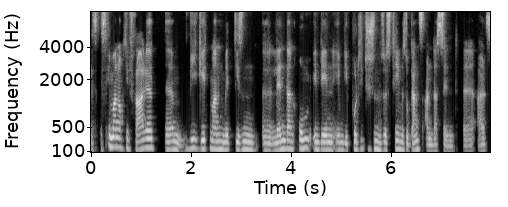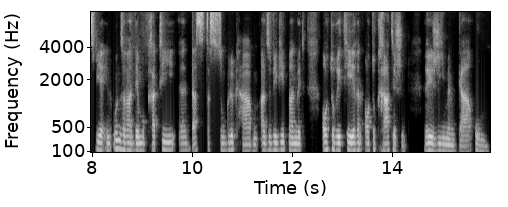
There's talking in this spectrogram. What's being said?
Es ist immer noch die Frage, ähm, wie geht man mit diesen äh, Ländern um, in denen eben die politischen Systeme so ganz anders sind, äh, als wir in unserer Demokratie äh, das, das zum Glück haben. Also wie geht man mit autoritären, autokratischen Regimen gar um?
